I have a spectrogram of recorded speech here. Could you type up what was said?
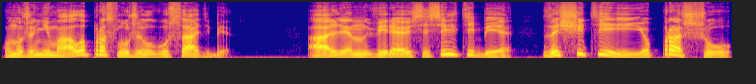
Он уже немало прослужил в усадьбе. «Ален, веряю Сесиль тебе. Защити ее, прошу».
